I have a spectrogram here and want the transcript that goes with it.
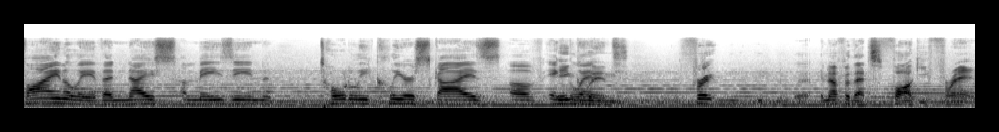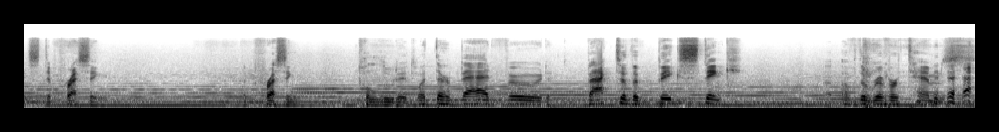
finally the nice, amazing, totally clear skies of England. England. For enough of that foggy France, depressing, depressing, polluted. with their bad food. Back to the big stink of the River Thames.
